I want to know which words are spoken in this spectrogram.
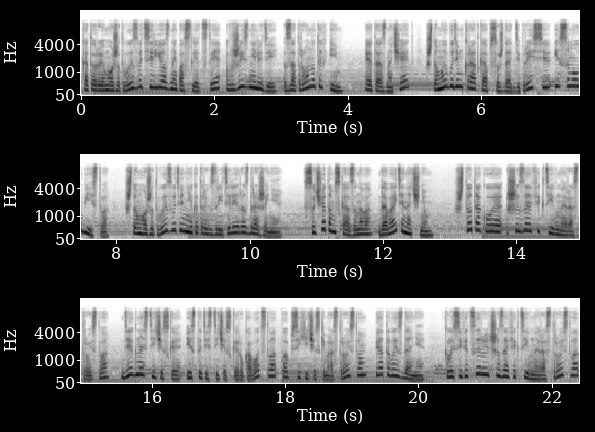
которое может вызвать серьезные последствия в жизни людей, затронутых им. Это означает, что мы будем кратко обсуждать депрессию и самоубийство, что может вызвать у некоторых зрителей раздражение. С учетом сказанного, давайте начнем. Что такое шизоаффективное расстройство, диагностическое и статистическое руководство по психическим расстройствам пятого издания классифицирует шизоаффективное расстройство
